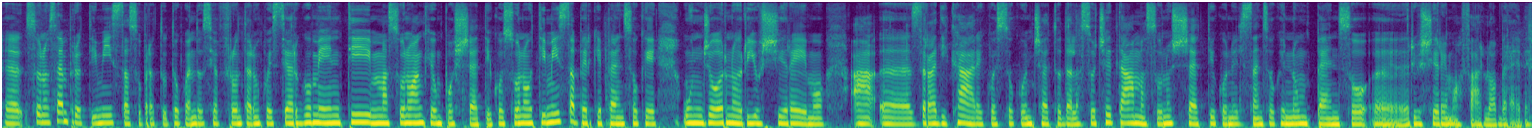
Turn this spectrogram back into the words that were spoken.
Eh, sono sempre ottimista, soprattutto quando si affrontano questi argomenti, ma sono anche un po' scettico. Sono ottimista perché penso che un giorno riusciremo a eh, sradicare questo concetto dalla società, ma sono scettico nel senso che non penso eh, riusciremo a farlo a breve.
